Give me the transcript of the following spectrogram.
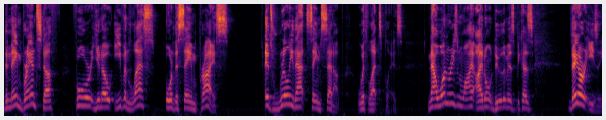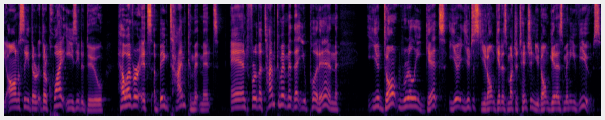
the name brand stuff for, you know, even less or the same price? It's really that same setup with Let's Plays. Now, one reason why I don't do them is because they are easy. Honestly, they're, they're quite easy to do. However, it's a big time commitment, and for the time commitment that you put in, you don't really get you you just you don't get as much attention, you don't get as many views.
